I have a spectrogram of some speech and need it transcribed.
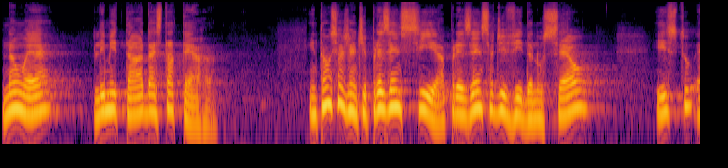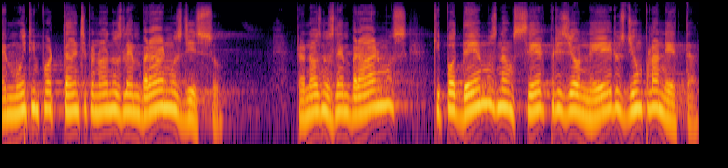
não é limitada a esta terra. Então, se a gente presencia a presença de vida no céu, isto é muito importante para nós nos lembrarmos disso. Para nós nos lembrarmos que podemos não ser prisioneiros de um planeta.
